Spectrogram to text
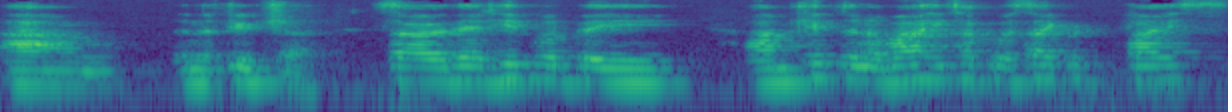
um, in the future. So that head would be um, kept in a wahitapu, a sacred place,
